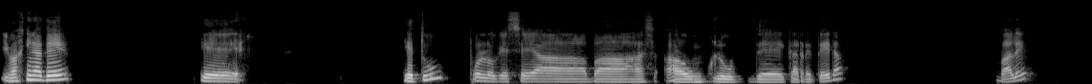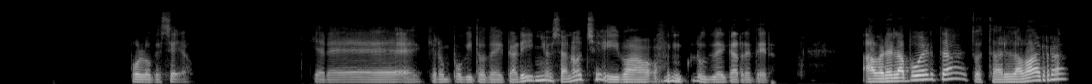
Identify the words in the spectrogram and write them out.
Imagínate que, que tú por lo que sea vas a un club de carretera, ¿vale? Por lo que sea. Quieres, quieres un poquito de cariño esa noche y vas a un club de carretera. Abre la puerta, tú estás en la barra,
